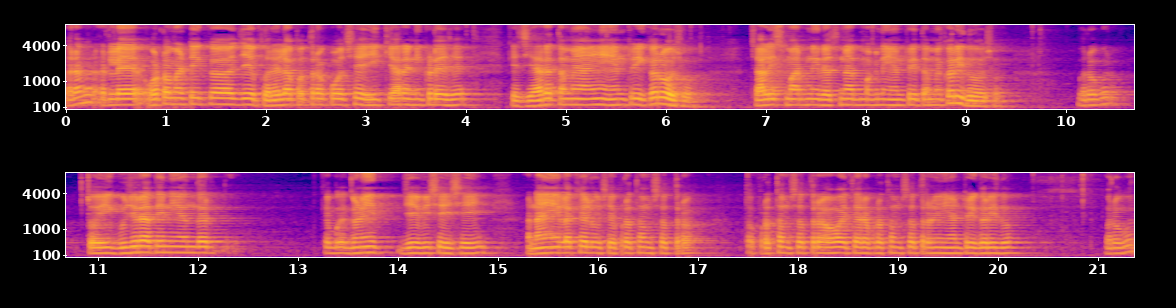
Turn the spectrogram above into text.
બરાબર? એટલે ઓટોમેટિક જે ભરેલા પત્રકો છે એ ક્યારે નીકળે છે? કે જ્યારે તમે અહીં એન્ટ્રી કરો છો, ચાલીસ માર્કની રચનાત્મકની એન્ટ્રી તમે કરી દો છો. બરાબર? તો એ ગુજરાતીની અંદર કે ગણિત જે વિષય છે એ અને અહીં લખેલું છે પ્રથમ સત્ર. તો પ્રથમ સત્ર હોય ત્યારે પ્રથમ સત્રની એન્ટ્રી કરી દો. બરાબર?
